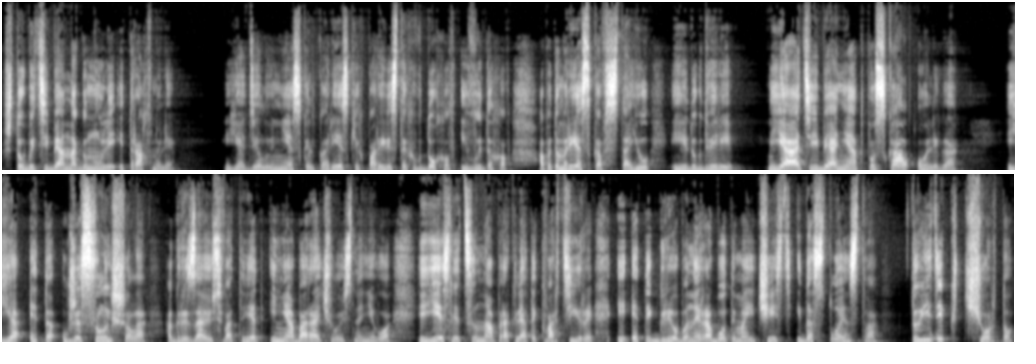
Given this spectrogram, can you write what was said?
чтобы тебя нагнули и трахнули. Я делаю несколько резких порывистых вдохов и выдохов, а потом резко встаю и иду к двери. «Я тебя не отпускал, Ольга?» «Я это уже слышала», – огрызаюсь в ответ и не оборачиваюсь на него. И если цена проклятой квартиры и этой грёбаной работы моей честь и достоинство, то иди к черту,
